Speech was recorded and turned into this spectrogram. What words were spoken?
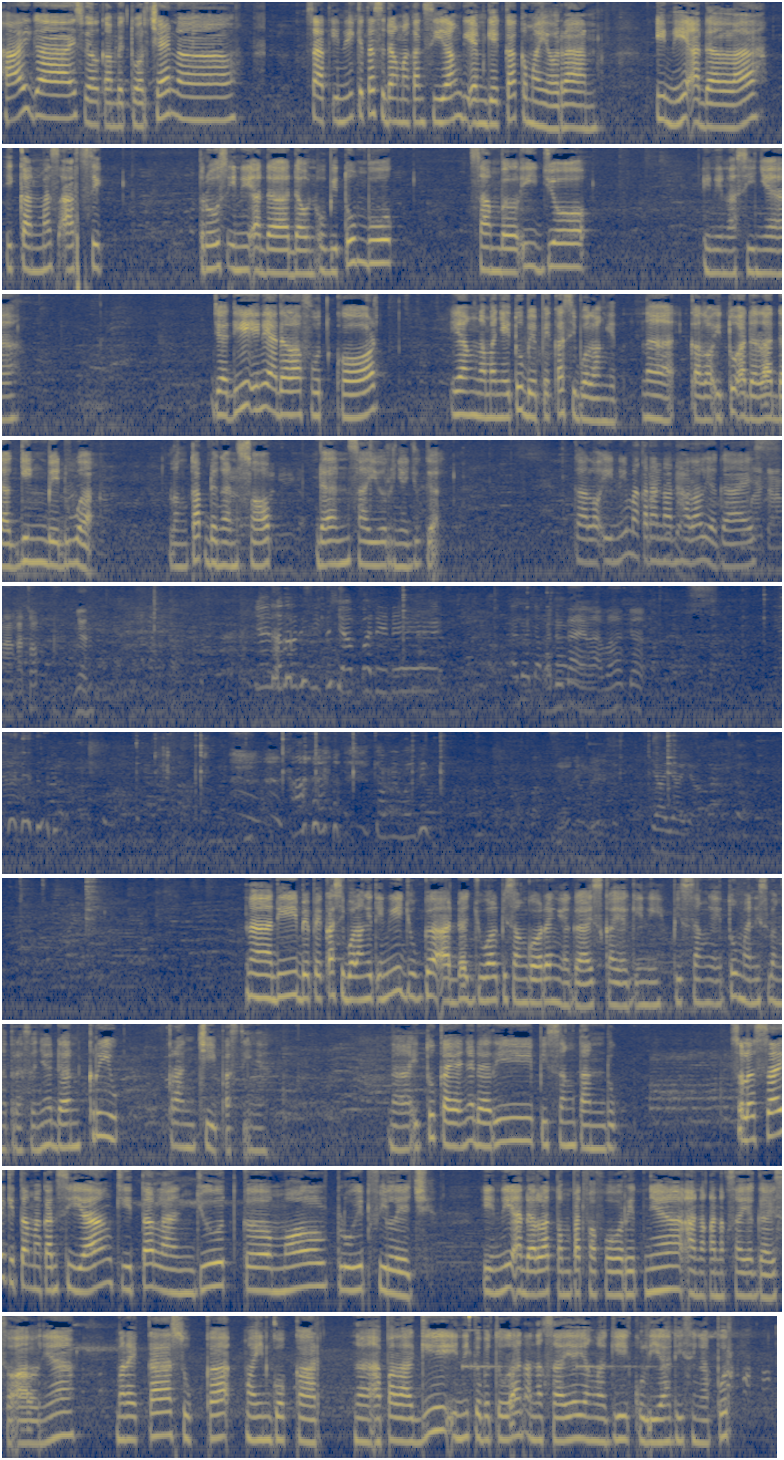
Hai guys, welcome back to our channel. Saat ini kita sedang makan siang di MGK Kemayoran. Ini adalah ikan mas arsik. Terus ini ada daun ubi tumbuk, sambal ijo. Ini nasinya. Jadi ini adalah food court yang namanya itu BPK Sibolangit. Nah, kalau itu adalah daging B2 lengkap dengan sop dan sayurnya juga. Kalau ini makanan non halal ya guys. Cara ngangkat sopnya. Ya taruh di situ siapa dede? Aduh capek. Aduh kak enak banget kak. Capek banget. Ya ya ya. Nah, di BPK Sibolangit ini juga ada jual pisang goreng ya guys, kayak gini. Pisangnya itu manis banget rasanya dan kriuk, crunchy pastinya. Nah, itu kayaknya dari pisang tanduk. Selesai kita makan siang, kita lanjut ke Mall Fluid Village. Ini adalah tempat favoritnya anak-anak saya guys, soalnya mereka suka main go-kart. Nah, apalagi ini kebetulan anak saya yang lagi kuliah di Singapura,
